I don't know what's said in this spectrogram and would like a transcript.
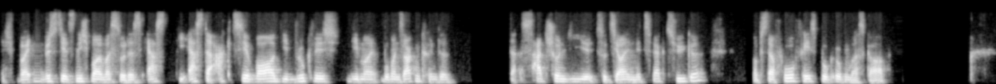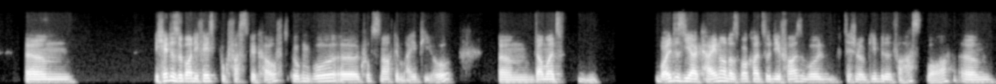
ich wüsste jetzt nicht mal, was so das erst, die erste Aktie war, die wirklich, die man, wo man sagen könnte, das hat schon die sozialen Netzwerkzüge, ob es davor Facebook irgendwas gab. Ähm, ich hätte sogar die Facebook fast gekauft, irgendwo äh, kurz nach dem IPO. Ähm, damals wollte sie ja keiner, das war gerade so die Phase, wo Technologie ein bisschen verhasst war. Ähm,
